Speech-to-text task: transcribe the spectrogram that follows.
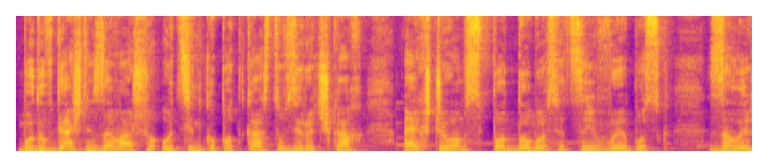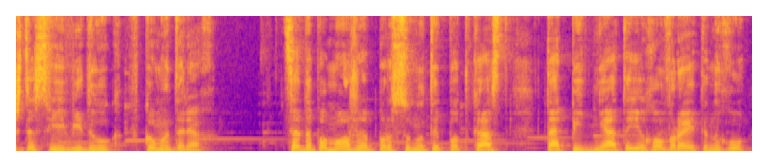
Буду вдячний за вашу оцінку подкасту в зірочках. А якщо вам сподобався цей випуск, залиште свій відгук в коментарях. Це допоможе просунути подкаст та підняти його в рейтингу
